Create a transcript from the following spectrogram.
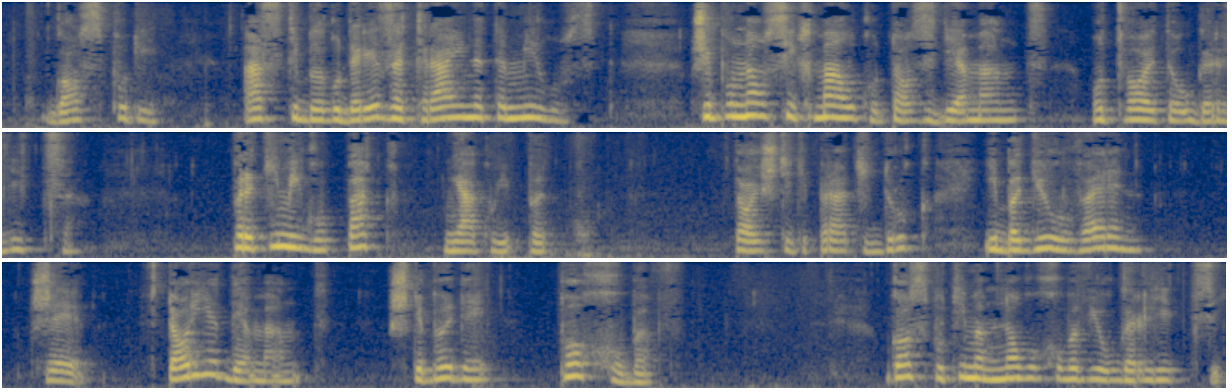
— Господи, аз ти благодаря за крайната милост, че поносих малко този диамант от твоята огърлица. Прати ми го пак някой път. Той ще ти прати друг и бъди уверен, че втория диамант ще бъде по-хубав. Господ има много хубави огърлици,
